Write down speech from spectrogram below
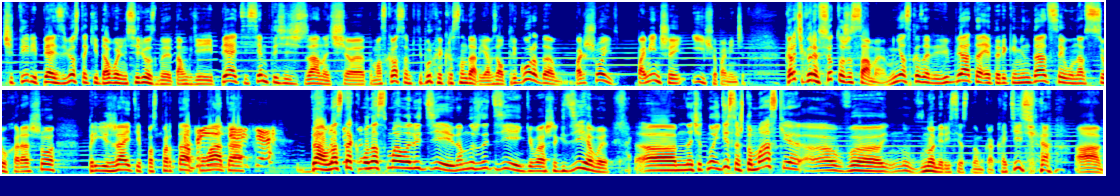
4-5 звезд такие довольно серьезные, там где и 5, и 7 тысяч за ночь. Это Москва, Санкт-Петербург и Краснодар. Я взял три города, большой, поменьше и еще поменьше. Короче говоря, все то же самое. Мне сказали, ребята, это рекомендации, у нас все хорошо, приезжайте, паспорта, плата. Да, у нас так, у нас мало людей, нам нужны деньги ваши, где вы? А, значит, ну, единственное, что маски а, в, ну, в номере, естественно, как хотите, а,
